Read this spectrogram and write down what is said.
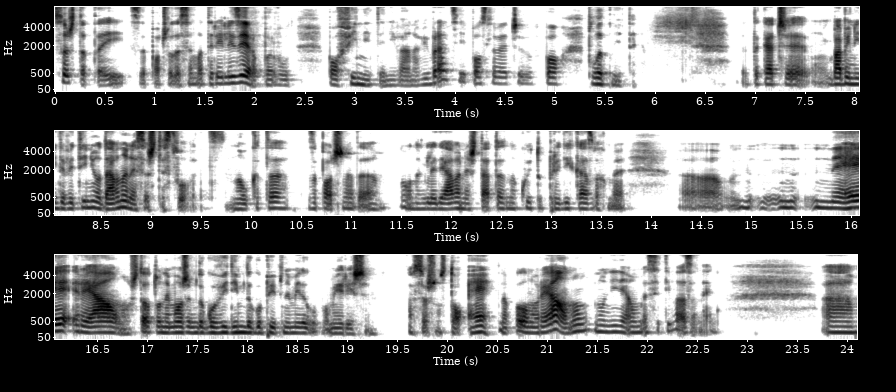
същата и започва да се материализира. Първо по-финните нива на вибрация и после вече в по-плътните. Така че бабини деветини отдавна не съществуват. Науката започна да нагледява нещата, на които преди казвахме не е реално, защото не можем да го видим, да го пипнем и да го помиришем. А всъщност то е напълно реално, но ние нямаме сетива за него. А,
